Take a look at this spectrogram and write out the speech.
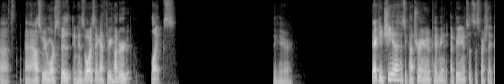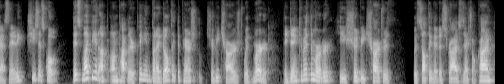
Uh, ounce of remorse in his voice. I got 300 likes. Here. Jackie Chia has a contrarian opinion, opinion, so it's especially fascinating. She says, quote, This might be an unpopular opinion, but I don't think the parents should be charged with murder. They didn't commit the murder. He should be charged with, with something that describes his actual crime.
